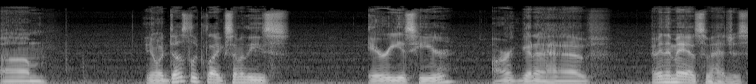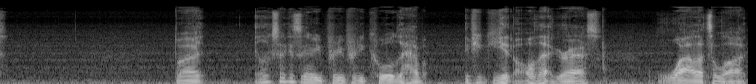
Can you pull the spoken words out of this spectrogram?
Um, you know, it does look like some of these areas here aren't going to have... I mean, they may have some hedges. But it looks like it's going to be pretty, pretty cool to have... If you could get all that grass. Wow, that's a lot.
